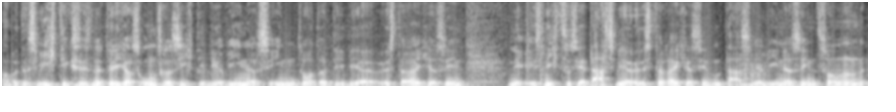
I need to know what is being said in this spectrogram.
Aber das Wichtigste ist natürlich aus unserer Sicht, die wir Wiener sind oder die wir Österreicher sind, ne, ist nicht so sehr, dass wir Österreicher sind und dass mhm. wir Wiener sind, sondern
